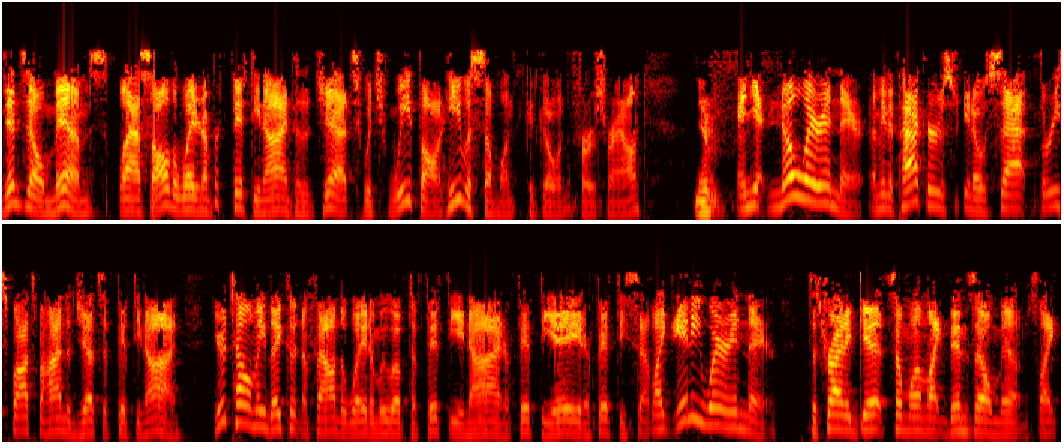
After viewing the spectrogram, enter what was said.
Denzel Mims lasts all the way to number 59 to the Jets, which we thought he was someone that could go in the first round. Yep. And yet nowhere in there. I mean, the Packers, you know, sat three spots behind the Jets at 59. You're telling me they couldn't have found a way to move up to 59 or 58 or 57, like anywhere in there to try to get someone like Denzel Mims. Like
